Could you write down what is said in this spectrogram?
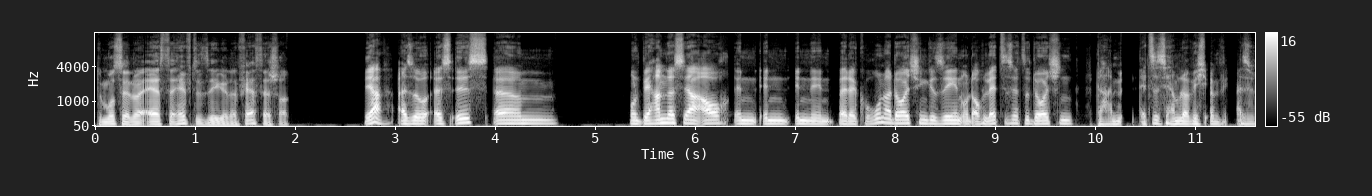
Du musst ja nur erste Hälfte segeln, dann fährst du ja schon. Ja, also es ist, ähm, und wir haben das ja auch in, in, in den, bei der Corona-Deutschen gesehen und auch letztes Jahr zu Deutschen. Da haben, letztes Jahr haben, glaube ich, also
